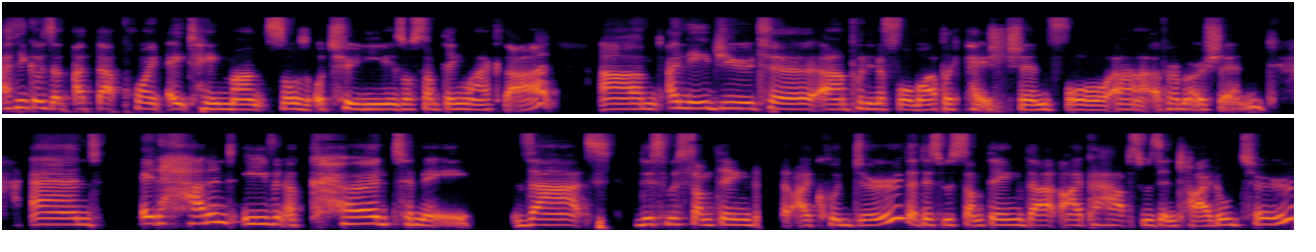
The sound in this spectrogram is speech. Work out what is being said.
I think it was at, at that point 18 months or, or, two years or something like that. Um, I need you to um, put in a formal application for uh, a promotion. And it hadn't even occurred to me that this was something that I could do, that this was something that I perhaps was entitled to.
